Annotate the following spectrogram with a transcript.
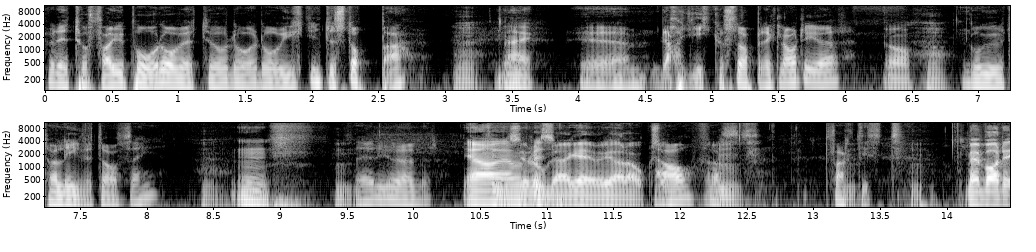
För det tuffar ju på då vet du och då, då gick det inte att stoppa. Nej. Eh, ja, gick att stoppa, det är klart det gör. Ja. Går ut och tar livet av sig. Mm. Det är det ju över. Ja, finns ju roliga grejer att göra också. Ja, fast faktiskt. Men var det,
